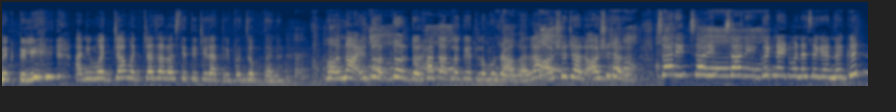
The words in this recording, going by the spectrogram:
नकटुली. आणि मज्जा मज्जा चालू असते तिची रात्री पण झोपताना. हो नाही दोर दोर दोर हातातलं घेतलं म्हणून रागाला. असू झालं असू झालं. Sorry sorry sorry good night म्हणा सगळ्यांना. गुड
